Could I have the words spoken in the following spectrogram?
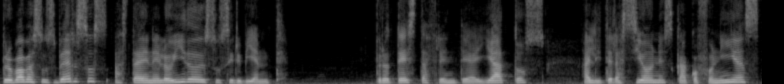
probaba sus versos hasta en el oído de su sirviente. Protesta frente a hiatos, aliteraciones, cacofonías,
